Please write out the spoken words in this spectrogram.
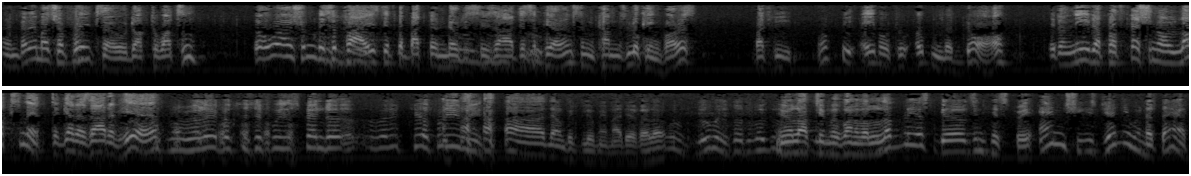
I'm very much afraid so, Dr. Watson. Oh, I shouldn't be surprised if the butler notices our disappearance and comes looking for us. But he won't be able to open the door. It'll need a professional locksmith to get us out of here. Well, really, it looks as if we'll spend a, a very cheerful evening. Don't be gloomy, my dear fellow. Oh, gloomy is not a word. You're locked in with one of the loveliest girls in history, and she's genuine at that.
